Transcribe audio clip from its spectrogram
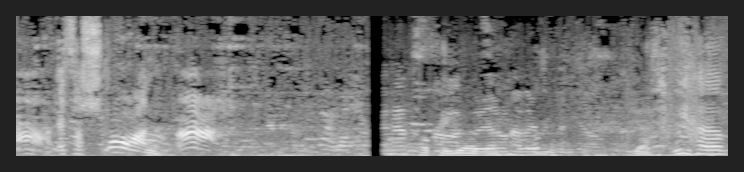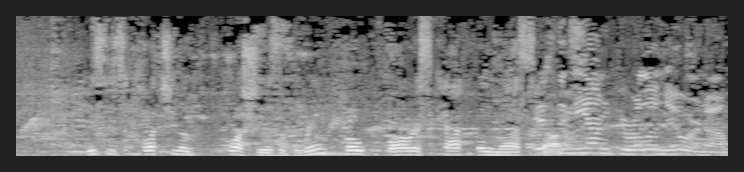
Ah, it's a schlong. Ah. Okay, yeah. Yes, we have. This is a collection of plushes of Rainbow Forest Cafe mascots. Is the neon gorilla new or no?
